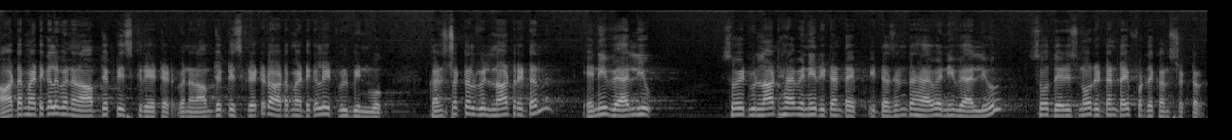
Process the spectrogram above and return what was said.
automatically when an object is created. When an object is created automatically it will be invoked. Constructor will not return any value. So it will not have any return type. It doesn't have any value. So there is no return type for the constructor.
